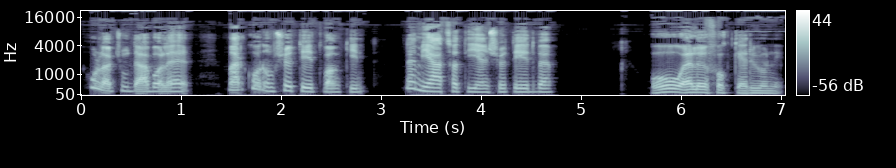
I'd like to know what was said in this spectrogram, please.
Hol a csudába lehet? Már korom sötét van kint. Nem játszhat ilyen sötétbe. Ó, elő fog kerülni.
